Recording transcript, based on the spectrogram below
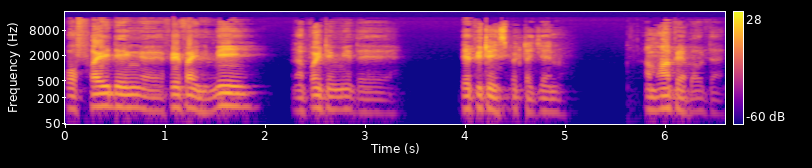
for finding uh, favor in me and appointing me the Deputy Inspector General. I'm happy about that.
